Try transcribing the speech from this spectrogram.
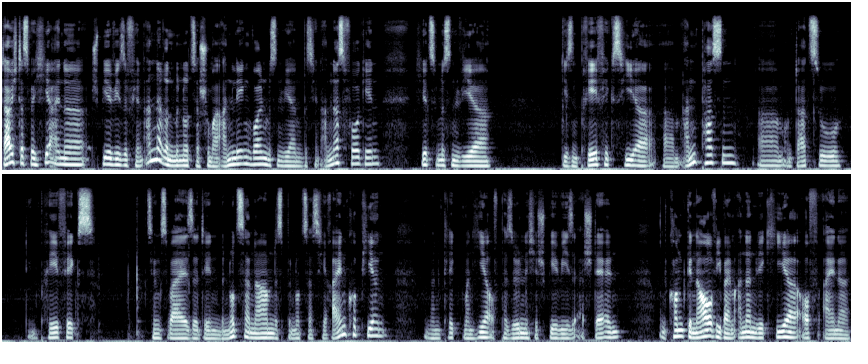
dadurch, dass wir hier eine Spielwiese für einen anderen Benutzer schon mal anlegen wollen, müssen wir ein bisschen anders vorgehen. Hierzu müssen wir diesen Präfix hier ähm, anpassen ähm, und dazu den Präfix beziehungsweise den Benutzernamen des Benutzers hier rein kopieren und dann klickt man hier auf persönliche Spielwiese erstellen und kommt genau wie beim anderen Weg hier auf eine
